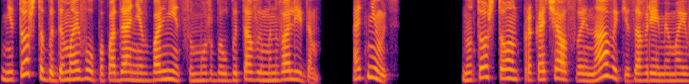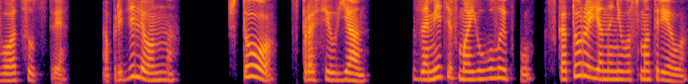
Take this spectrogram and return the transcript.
Не то чтобы до моего попадания в больницу муж был бытовым инвалидом, отнюдь. Но то, что он прокачал свои навыки за время моего отсутствия, определенно. «Что?» – спросил Ян, заметив мою улыбку, с которой я на него смотрела.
